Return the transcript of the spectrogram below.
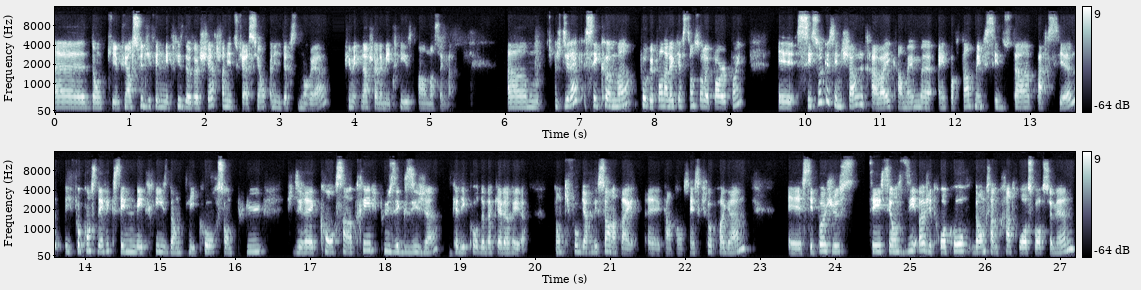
Euh, donc, et puis ensuite, j'ai fait une maîtrise de recherche en éducation à l'Université de Montréal. Puis maintenant, je suis à la maîtrise en enseignement. je dirais que c'est comment, pour répondre à la question sur le PowerPoint, c'est sûr que c'est une charge de travail quand même euh, importante, même si c'est du temps partiel. Il faut considérer que c'est une maîtrise, donc les cours sont plus, je dirais, concentrés, plus exigeants que des cours de baccalauréat. Donc, il faut garder ça en tête euh, quand on s'inscrit au programme. c'est pas juste, si on se dit, ah, j'ai trois cours, donc ça me prend trois soirs semaine,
